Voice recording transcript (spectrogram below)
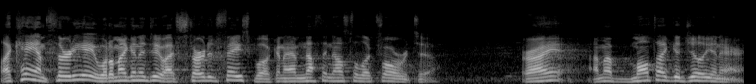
Like, hey, I'm 38, what am I going to do? I've started Facebook and I have nothing else to look forward to. Right? I'm a multi gajillionaire.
